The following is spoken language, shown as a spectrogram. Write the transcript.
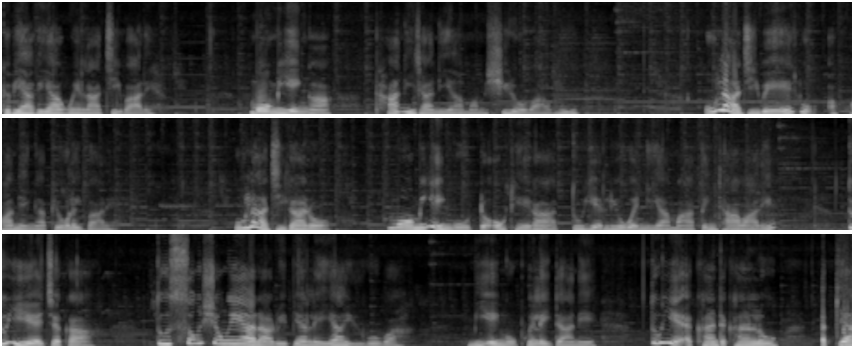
ကြပြားကြရာဝင်လာကြည့်ပါတယ်။မော်မီအိမ်ကထားနေကြနေရမှာမရှိတော့ပါဘူး။ဦးလာကြီးပဲလို့အဖွားမြိုင်ကပြောလိုက်ပါတယ်။ဦးလာကြီးကတော့မော်မီအိမ်ကိုတအုပ်ထဲကသူ့ရဲ့လျှို့ဝှက်နေရာမှာတင်ထားပါတယ်။သူ့ရဲ့ချက်ကသူဆုံးရှုံးခဲ့ရတာတွေပြန်လဲရယူဖို့ပါ။ မီးအိမ်ကိုဖွင့်လိုက်တာနဲ့သူ့ရဲ့အခန်းတစ်ခန်းလုံးအပြာ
